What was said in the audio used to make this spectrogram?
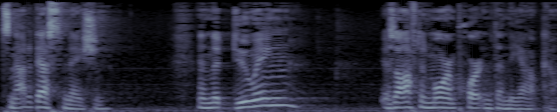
it's not a destination. And the doing is often more important than the outcome.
